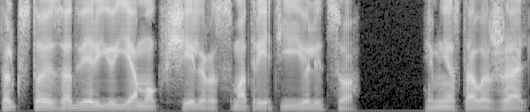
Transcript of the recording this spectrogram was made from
Только стоя за дверью, я мог в щель рассмотреть ее лицо. И мне стало жаль.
